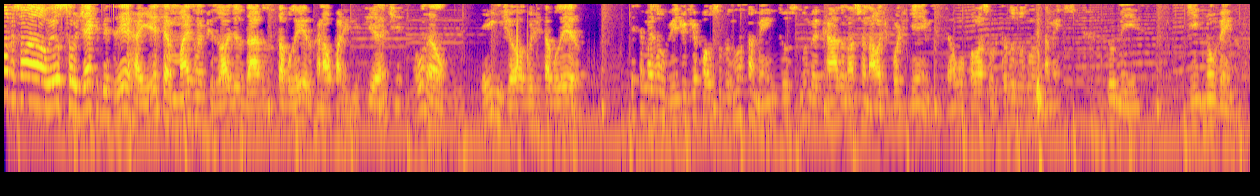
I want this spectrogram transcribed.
Olá pessoal, eu sou Jack Bezerra e esse é mais um episódio do Dados do Tabuleiro, canal para iniciantes ou não, em jogos de tabuleiro. Esse é mais um vídeo que eu falo sobre os lançamentos no mercado nacional de board games, então vou falar sobre todos os lançamentos do mês de novembro.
